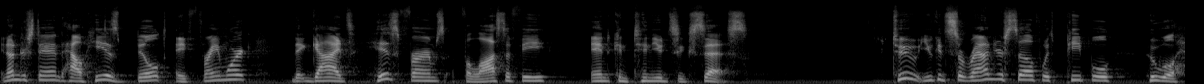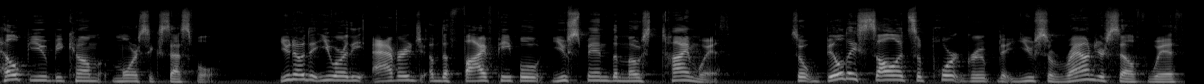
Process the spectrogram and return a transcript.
and understand how he has built a framework that guides his firm's philosophy and continued success. Two, you can surround yourself with people who will help you become more successful you know that you are the average of the five people you spend the most time with. So build a solid support group that you surround yourself with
